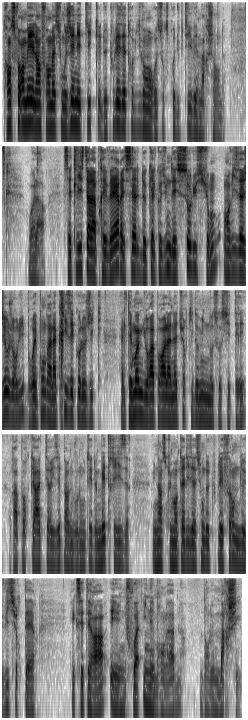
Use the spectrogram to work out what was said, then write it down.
Transformer l'information génétique de tous les êtres vivants en ressources productives et marchandes. Voilà. Cette liste à l'après-vert est celle de quelques-unes des solutions envisagées aujourd'hui pour répondre à la crise écologique. Elle témoigne du rapport à la nature qui domine nos sociétés, rapport caractérisé par une volonté de maîtrise, une instrumentalisation de toutes les formes de vie sur Terre, etc. et une foi inébranlable dans le marché.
